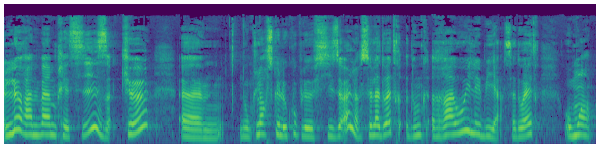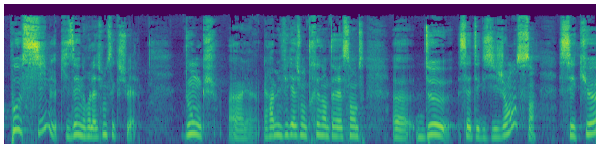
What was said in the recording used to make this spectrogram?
le Rambam précise que donc lorsque le couple s'isole, cela doit être donc Raoui Lebia. Ça doit être au moins possible qu'ils aient une relation sexuelle. Donc, euh, ramification très intéressante euh, de cette exigence, c'est que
